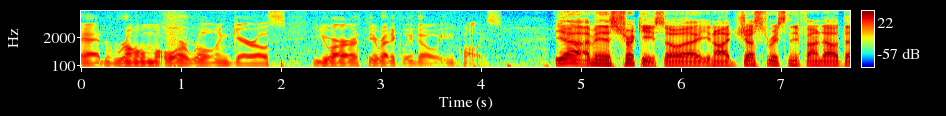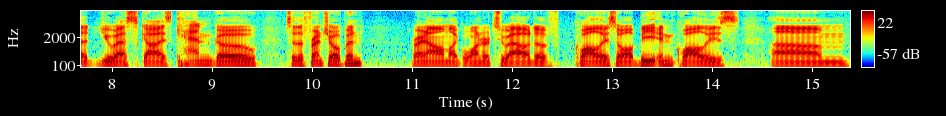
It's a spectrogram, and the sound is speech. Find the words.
at Rome or Roland Garros? You are theoretically, though, in qualies. Yeah, I mean it's tricky. So uh, you know, I just recently found out that U.S. guys can go to the French Open. Right now, I'm like one or two out of quali, so I'll be in qualies. Um,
